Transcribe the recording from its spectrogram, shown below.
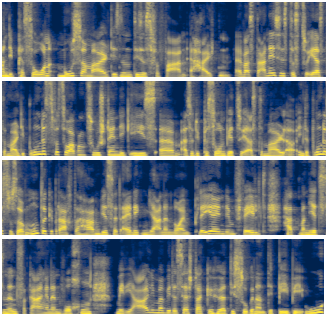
und die Person muss einmal diesen, dieses Verfahren erhalten. Äh, was dann ist, ist, dass zuerst einmal die Bundesversorgung zuständig ist. Ähm, also die Person wird zuerst einmal äh, in der Bundesversorgung untergebracht. Da haben wir seit einigen Jahren einen neuen Player in dem Feld. Hat man jetzt in den vergangenen Wochen medial immer wieder sehr stark gehört, die sogenannte BBU,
